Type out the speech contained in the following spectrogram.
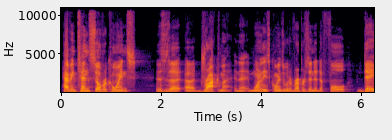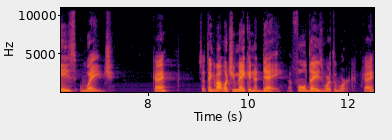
having 10 silver coins, this is a, a drachma, and one of these coins would have represented a full day's wage. Okay? So think about what you make in a day, a full day's worth of work. Okay?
